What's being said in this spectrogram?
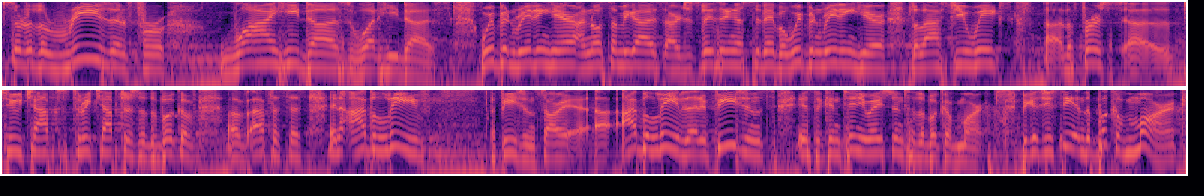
sort of the reason for why he does what he does. We've been reading here, I know some of you guys are just visiting us today, but we've been reading here the last few weeks, uh, the first uh, two chapters, three chapters of the book of, of Ephesus. And I believe, Ephesians, sorry, uh, I believe that Ephesians is the continuation to the book of Mark. Because you see, in the book of Mark,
